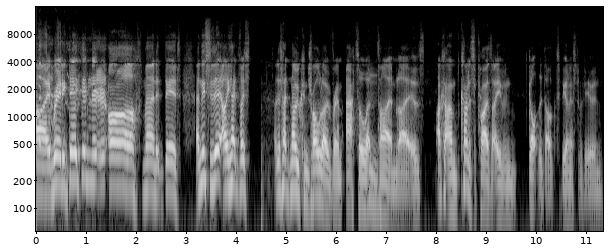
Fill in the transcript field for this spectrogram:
Oh, it really did, didn't it? Oh man, it did. And this is it. I had this. I just had no control over him at all at the hmm. time. Like it was. I, I'm kind of surprised I even got the dog. To be honest with you, in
